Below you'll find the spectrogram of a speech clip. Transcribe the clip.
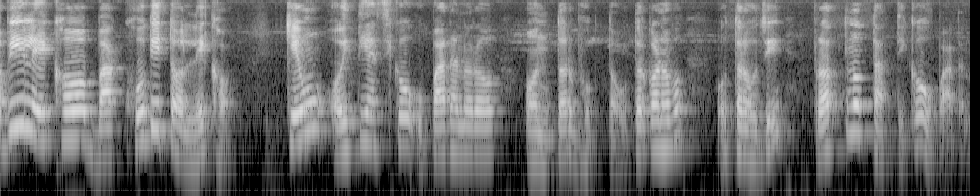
ଅଭିଲେଖ ବା ଖୋଦିତ ଲେଖ କେଉଁ ଐତିହାସିକ ଉପାଦାନର ଅନ୍ତର୍ଭୁକ୍ତ? ଉତ୍ତର କ'ଣ ହେବ? ଉତ୍ତର ହେଉଛି ପ୍ରତ୍ନତାତ୍ତ୍ୱିକ ଉପାଦାନ।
